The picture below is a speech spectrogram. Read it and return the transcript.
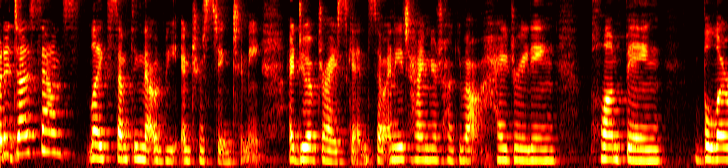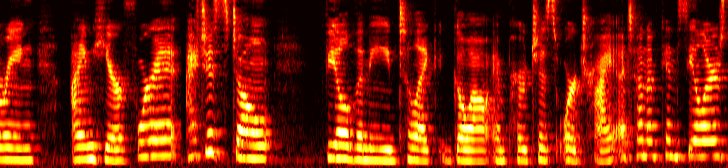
But it does sound like something that would be interesting to me. I do have dry skin, so anytime you're talking about hydrating, plumping, blurring, I'm here for it. I just don't feel the need to like go out and purchase or try a ton of concealers.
